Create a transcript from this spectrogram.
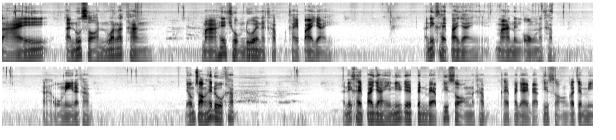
สายอนุสรณ์วัลคังมาให้ชมด้วยนะครับ ไข่ปลาใหญ่ อันนี้ไข่ปลาใหญ่มาหนึ่งองค์นะครับอ่าองค์นี้นะครับ เดี๋ยวผมส่องให้ดูครับ อันนี้ไข่ปลาใหญ่นี่จะเป็นแบบที่สองนะครับไข่ปลาใหญ่แบบที่สองก็จะมี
